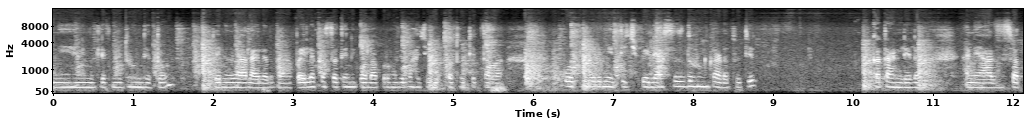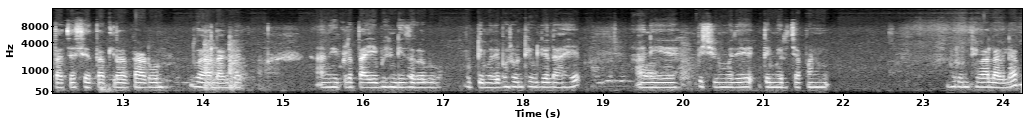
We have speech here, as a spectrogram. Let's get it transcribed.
आणि ह्याने म्हटले की मी धुवून देतो. त्याने धुवायला लागल्यात बघा. पहिलं कसं त्याने कोल्हापूरमध्ये भाजी विकत होती तवा. कोथिंबीर मेथीची पेंडी असंच धुवून काढत होती. विकत आणलेलं. आणि आज स्वतःच्या शेतातलं काढून धुवायला लागल्यात. आणि इकडं ताई भेंडी सगळं बुट्टीमध्ये भरून ठेवलेलं आहे. आणि पिशवीमध्ये ते मिरच्या पण भरून ठेवायला लागल्यात.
